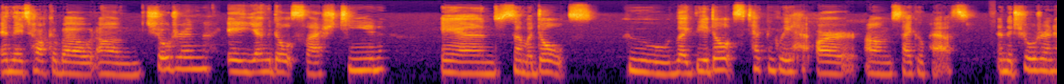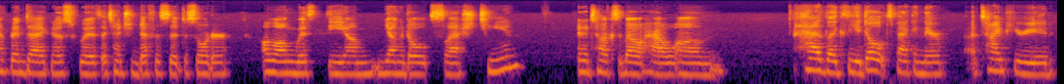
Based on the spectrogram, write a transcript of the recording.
and they talk about um, children, a young adult slash teen, and some adults who, like the adults, technically are um, psychopaths, and the children have been diagnosed with attention deficit disorder along with the um, young adult slash teen. And it talks about how um, had like the adults back in their time period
